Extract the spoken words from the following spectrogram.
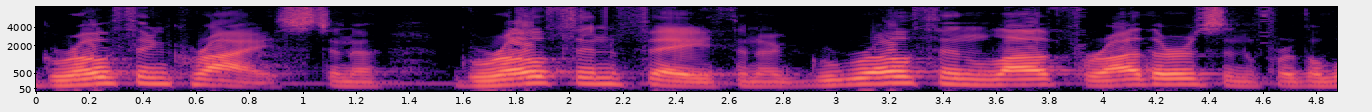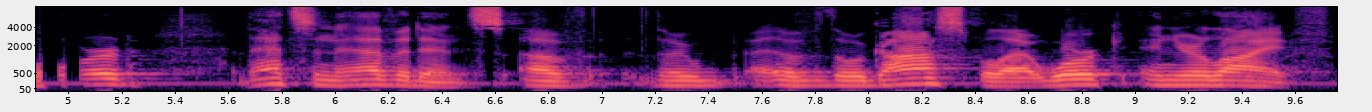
growth in Christ and a growth in faith and a growth in love for others and for the Lord, that's an evidence of the, of the gospel at work in your life.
